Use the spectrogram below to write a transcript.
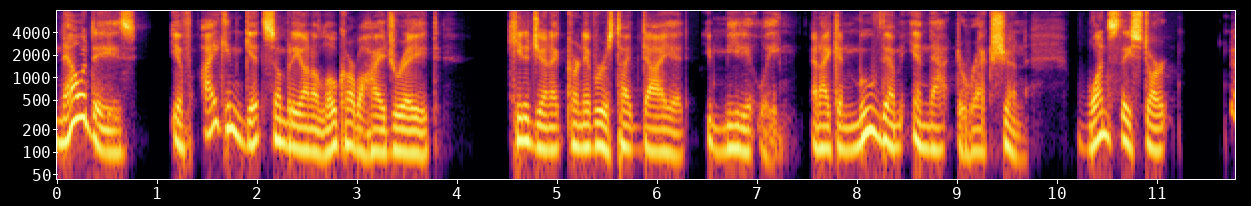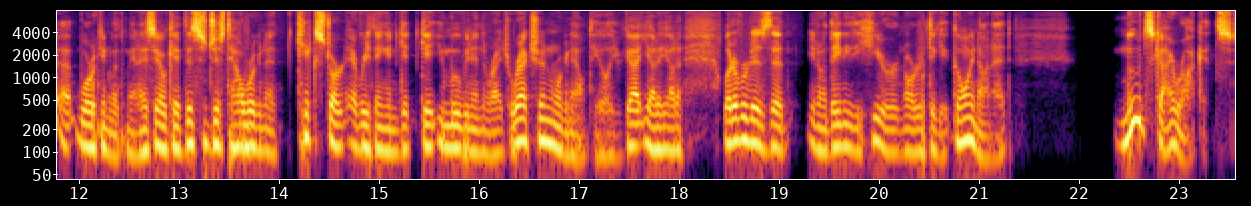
Nowadays, if I can get somebody on a low carbohydrate, ketogenic, carnivorous type diet immediately, and I can move them in that direction once they start uh, working with me and I say, okay, this is just how we're going to kickstart everything and get get you moving in the right direction. We're going to help heal your gut, yada yada, whatever it is that you know they need to hear in order to get going on it. Mood skyrockets.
